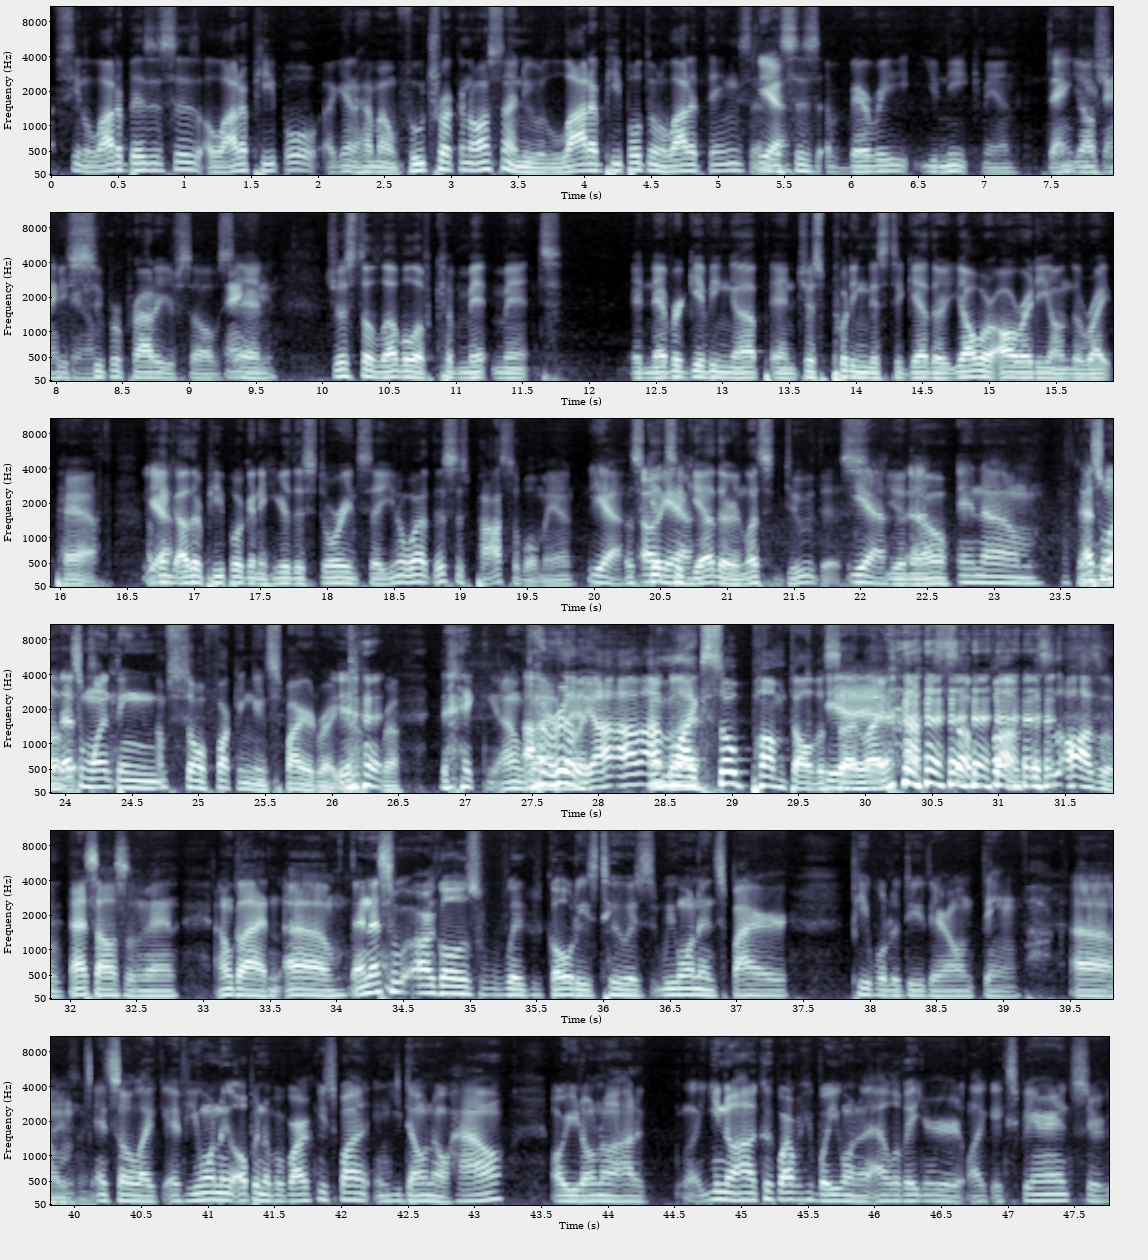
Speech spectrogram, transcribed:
I've seen a lot of businesses, a lot of people. Again, I have my own food truck in Austin. I knew a lot of people doing a lot of things, and Yeah. this is a very unique, man. Thank and you, y'all should thank be you. super proud of yourselves, Thank and you. Just the level of commitment and never giving up, and just putting this together. Y'all were already on the right path. I Yeah. think other people are going to hear this story and say, you know what, this is possible, man. Yeah. Let's Oh, get yeah. together and let's do this. yeah you uh, know. and um that's one that's it. one thing I'm so fucking inspired right Yeah. now, bro. Thank you. I'm I'm really, man. I, I'm, like so pumped all of a sudden. Yeah, Like, I'm so pumped. This is awesome. That's awesome, man. I'm glad. Um, and that's what our goals with Goldee's too. Is we want to inspire people to do their own thing. Um, and so, like, if you want to open up a barbecue spot and you don't know how, or you don't know how to, like, you know how to cook barbecue, but you want to elevate your like experience or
